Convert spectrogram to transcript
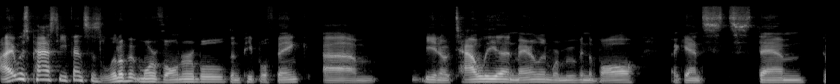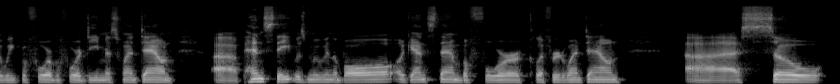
Iowa's pass defense is a little bit more vulnerable than people think. Um, you know, Taulia and Maryland were moving the ball against them the week before, before Demus went down. Uh, Penn State was moving the ball against them before Clifford went down. Uh, so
